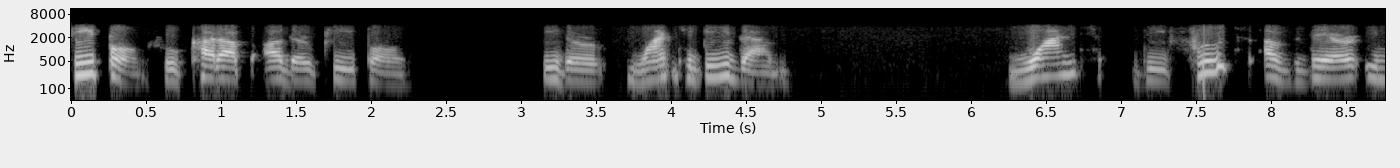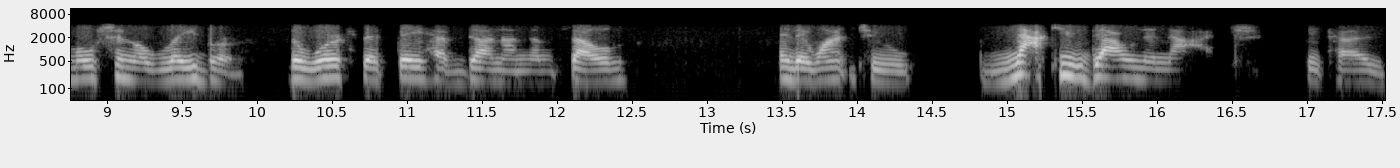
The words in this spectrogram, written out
People who cut up other people either want to be them, want the fruits of their emotional labor, the work that they have done on themselves, and they want to knock you down a notch because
